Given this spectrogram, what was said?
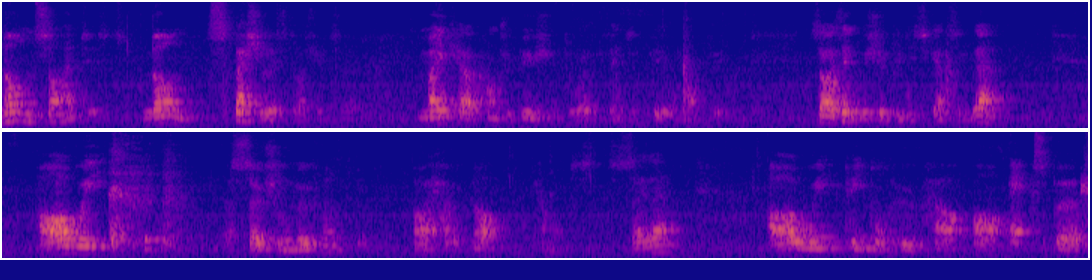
non-scientists, non-specialists, I should say, make our contribution to whether things are or not? So I think we should be discussing that. Are we a social movement? I hope not. Come on to, say that. Are we people who are experts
